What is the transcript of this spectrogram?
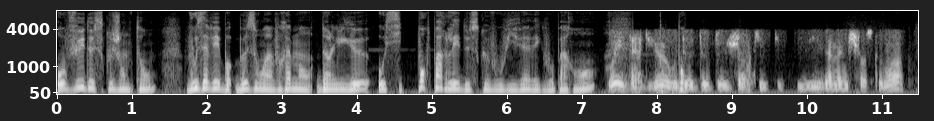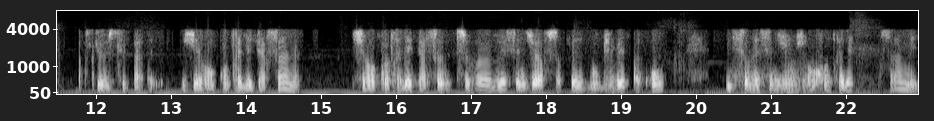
au vu de ce que j'entends, vous avez be- besoin vraiment d'un lieu aussi pour parler de ce que vous vivez avec vos parents. Oui, d'un lieu ou Pour- de, de, de gens qui, qui, qui vivent la même chose que moi. Parce que c'est pas. J'ai rencontré des personnes. J'ai rencontré des personnes sur euh, Messenger, sur Facebook, je vais pas trop. Mais sur Messenger, j'ai rencontré des mais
